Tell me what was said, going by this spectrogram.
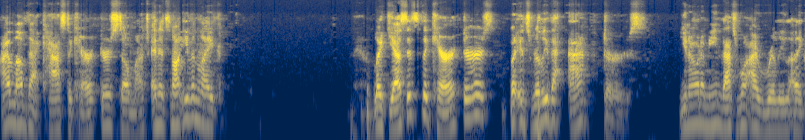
I love that cast of characters so much, and it's not even like like yes it's the characters but it's really the actors. You know what i mean? That's what i really like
